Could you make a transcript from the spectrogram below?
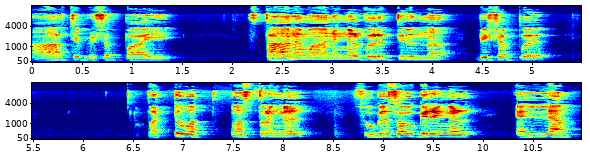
ആർച്ച് ബിഷപ്പായി. സ്ഥാനമാനങ്ങൾ വെറുത്തിരുന്ന ബിഷപ്പ് പട്ടുവസ്- വസ്ത്രങ്ങൾ സുഖസൗകര്യങ്ങൾ എല്ലാം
